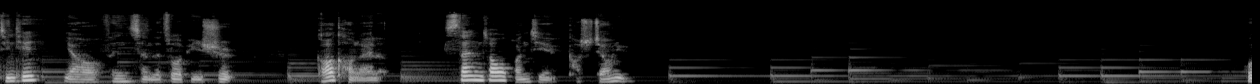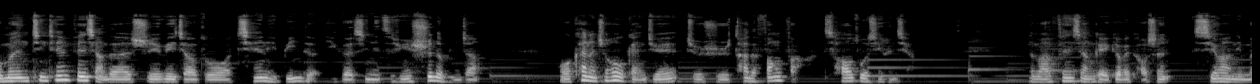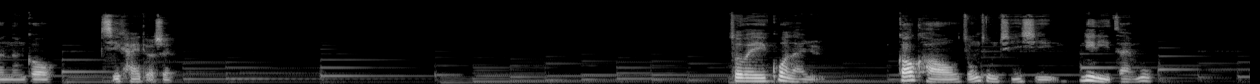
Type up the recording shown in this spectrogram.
今天要分享的作品是：高考来了，三招缓解考试焦虑。我们今天分享的是一位叫做千里冰的一个心理咨询师的文章。我看了之后，感觉就是他的方法操作性很强。那么分享给各位考生，希望你们能够旗开得胜。作为过来人，高考种种情形历历在目。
